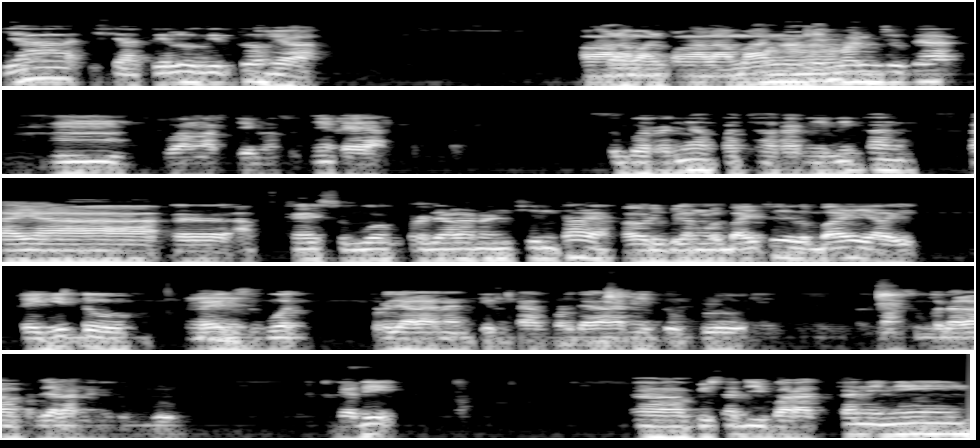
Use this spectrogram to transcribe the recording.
ya isi hati lu gitu Iya. Pengalaman-pengalaman pengalaman juga Hmm, gua ngerti maksudnya kayak sebenarnya pacaran ini kan kayak eh, apa- kayak sebuah perjalanan cinta ya. Kalau dibilang lebay itu ya lebay ya kayak gitu. Kayak Hmm. disebut perjalanan cinta, perjalanan hidup lu nih. Termasuk ke dalam perjalanan hidup lu. Jadi eh, bisa diibaratkan ini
